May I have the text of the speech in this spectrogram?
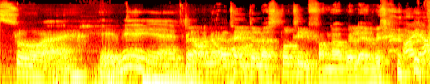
så eh, har vi planer jeg tenkte mest på tilfanget av elever. Å ja.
